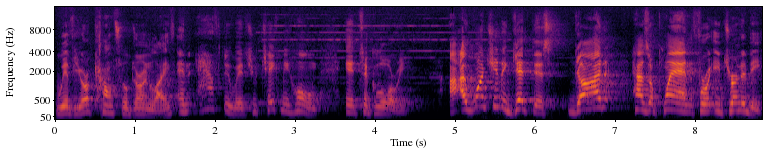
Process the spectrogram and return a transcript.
with your counsel during life, and afterwards you take me home into glory. I want you to get this. God has a plan for eternity.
